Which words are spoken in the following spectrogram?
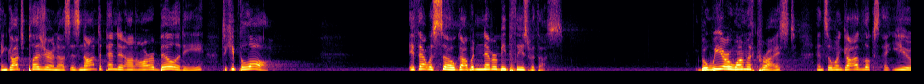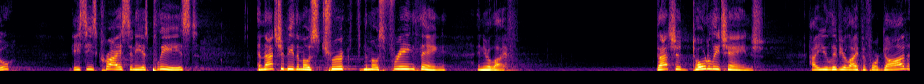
And God's pleasure in us is not dependent on our ability to keep the law. If that was so, God would never be pleased with us. But we are one with Christ, and so when God looks at you, he sees Christ and he is pleased, and that should be the most true the most freeing thing in your life. That should totally change how you live your life before God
